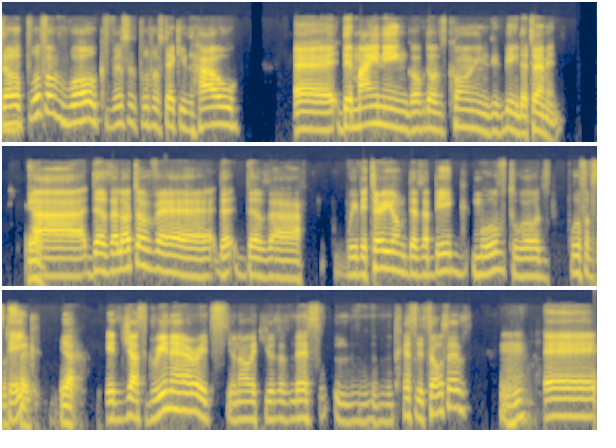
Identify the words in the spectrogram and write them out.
so proof of work versus proof of stake is how uh, the mining of those coins is being determined. Yeah. Uh, there's a lot of uh, the, there's a with Ethereum. There's a big move towards proof of Proof of stake. stake. Yeah. It's just greener. It's you know it uses less less resources. hmm Uh,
